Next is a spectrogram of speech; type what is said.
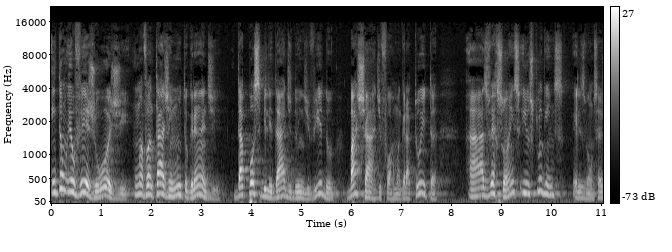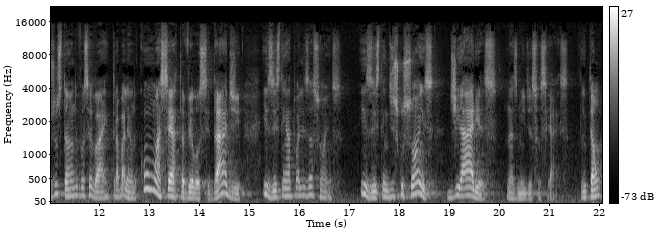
Então eu vejo hoje uma vantagem muito grande da possibilidade do indivíduo baixar de forma gratuita as versões e os plugins. Eles vão se ajustando e você vai trabalhando. Com uma certa velocidade, existem atualizações, existem discussões diárias nas mídias sociais. Então,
